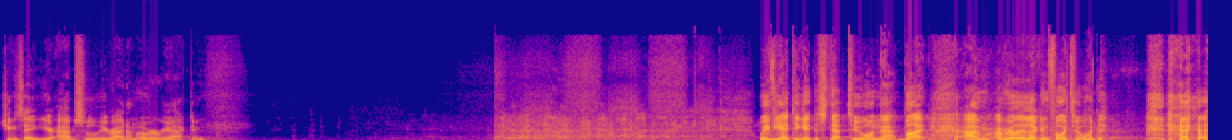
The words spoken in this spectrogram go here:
She can say, You're absolutely right, I'm overreacting. We've yet to get to step two on that, but I'm, I'm really looking forward to it one day.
